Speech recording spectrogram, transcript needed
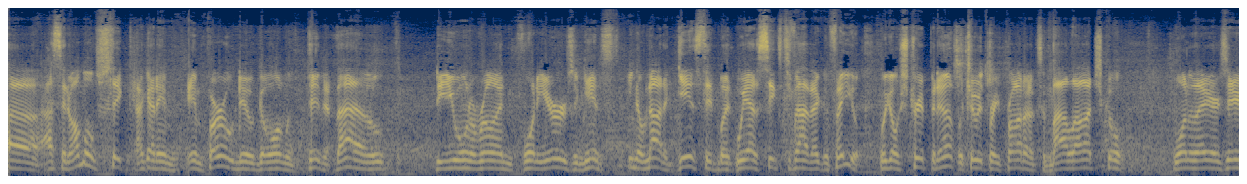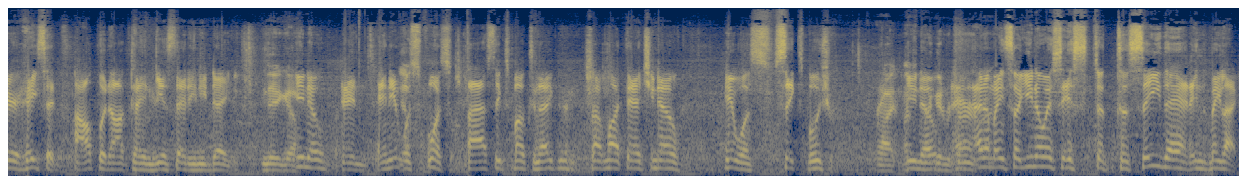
uh, I said I'm gonna stick. I got an infurrow deal going with Pivot Bio. Do you want to run one of yours against, you know, not against it, but we had a 65 acre field. We're gonna strip it up with two or three products, a biological. One of theirs here, he said, I'll put octane against that any day. There you go. You know, and and it was what's five, six bucks an acre, something like that. You know, it was six bushel. Right. That's you know, good return. and, and I mean, so you know, it's it's to, to see that and to be like,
